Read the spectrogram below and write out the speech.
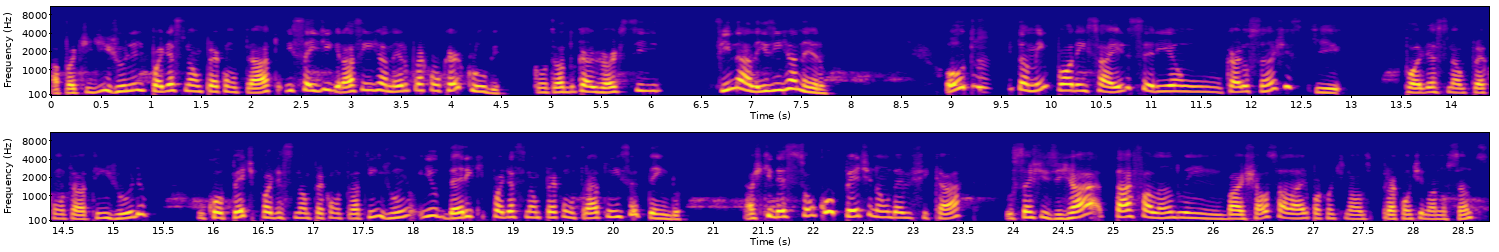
A partir de julho ele pode assinar um pré-contrato e sair de graça em janeiro para qualquer clube. O contrato do Caio Jorge se finaliza em janeiro. Outros que também podem sair seriam o Carlos Sanches, que pode assinar o pré-contrato em julho, o Copete pode assinar um pré-contrato em junho e o Derek pode assinar um pré-contrato em setembro. Acho que desse só o Copete não deve ficar. O Sanches já está falando em baixar o salário para continuar, continuar no Santos.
